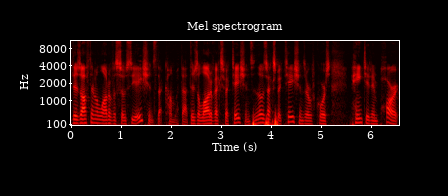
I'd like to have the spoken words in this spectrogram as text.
there's often a lot of associations that come with that. There's a lot of expectations, and those expectations are, of course, painted in part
